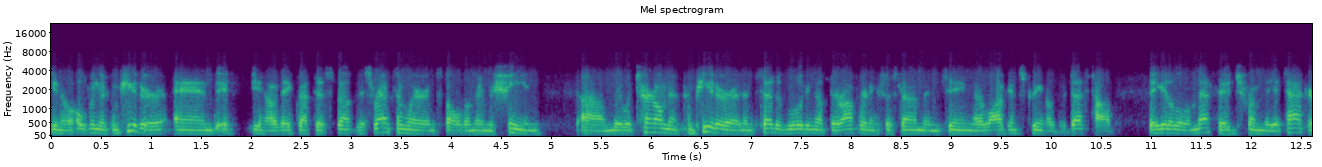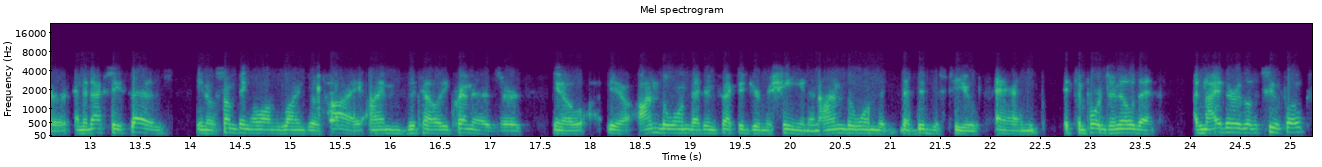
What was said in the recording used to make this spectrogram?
you know, open their computer, and if you know they've got this this ransomware installed on their machine, um, they would turn on their computer, and instead of loading up their operating system and seeing their login screen or their desktop, they get a little message from the attacker, and it actually says, you know, something along the lines of, "Hi, I'm Vitaly Kremez," or you know, you know, I'm the one that infected your machine and I'm the one that, that did this to you. And it's important to know that neither of those two folks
